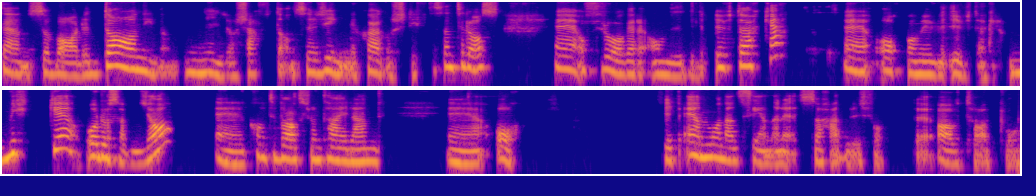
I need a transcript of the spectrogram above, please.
sen så var det dagen innan nyårsafton så ringde Skärgårdsstiftelsen till oss. eh, och frågade om vi ville utöka eh, och om vi ville utöka mycket. Och då sa vi ja, eh, kom tillbaka från Thailand och typ en månad senare så hade vi fått avtal på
